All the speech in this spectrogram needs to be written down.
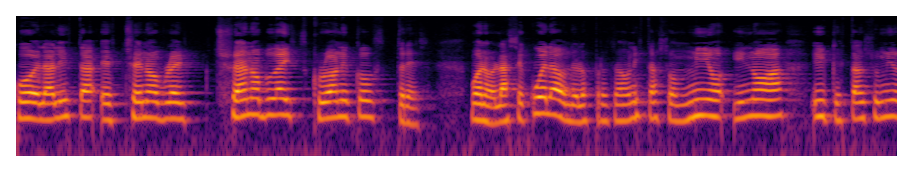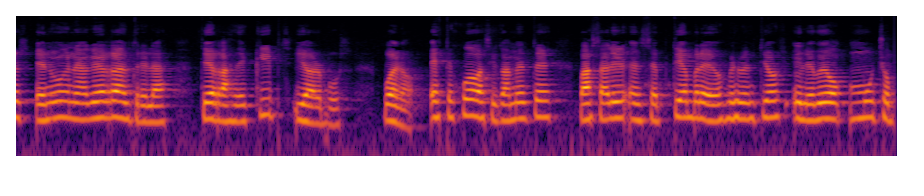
juego de la lista es Xenoblade, Chronicles 3. Bueno, la secuela donde los protagonistas son Mio y Noah y que están sumidos en una guerra entre las tierras de Kips y Arbus. Bueno, este juego básicamente va a salir en septiembre de 2022 y le veo mucho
